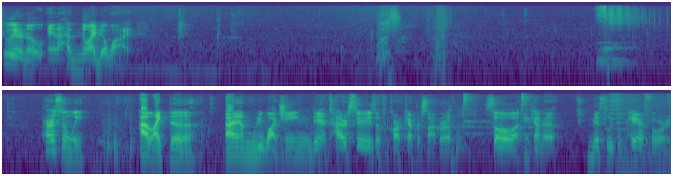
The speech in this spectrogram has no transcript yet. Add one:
Clear Note, and I have no idea why. Personally, I like the. I am rewatching the entire series of Cardcaptor Sakura, so I can kind of mentally prepare for it.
